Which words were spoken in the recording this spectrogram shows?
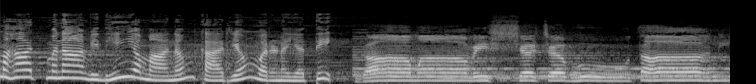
महात्मना विधीयमानं कार्यं वर्णयति। गामाविश्य च भूतानि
